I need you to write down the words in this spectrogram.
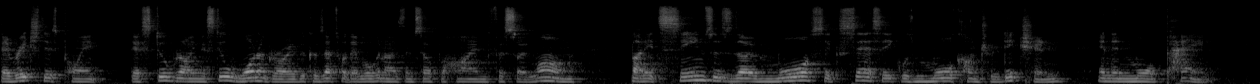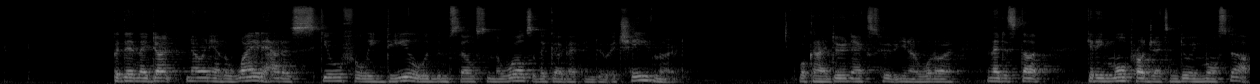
they've reached this point, they're still growing, they still want to grow because that's what they've organized themselves behind for so long. But it seems as though more success equals more contradiction and then more pain but then they don't know any other way to how to skillfully deal with themselves and the world, so they go back into achieve mode. What can I do next? Who you know? What do I? And they just start getting more projects and doing more stuff.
